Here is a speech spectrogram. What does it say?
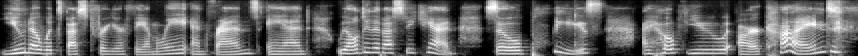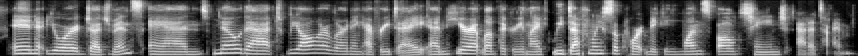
you know what's best for your family and friends, and we all do the best we can. So please, I hope you are kind in your judgments and know that we all are learning every day. And here at Love the Green Life, we definitely support making one small change at a time.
